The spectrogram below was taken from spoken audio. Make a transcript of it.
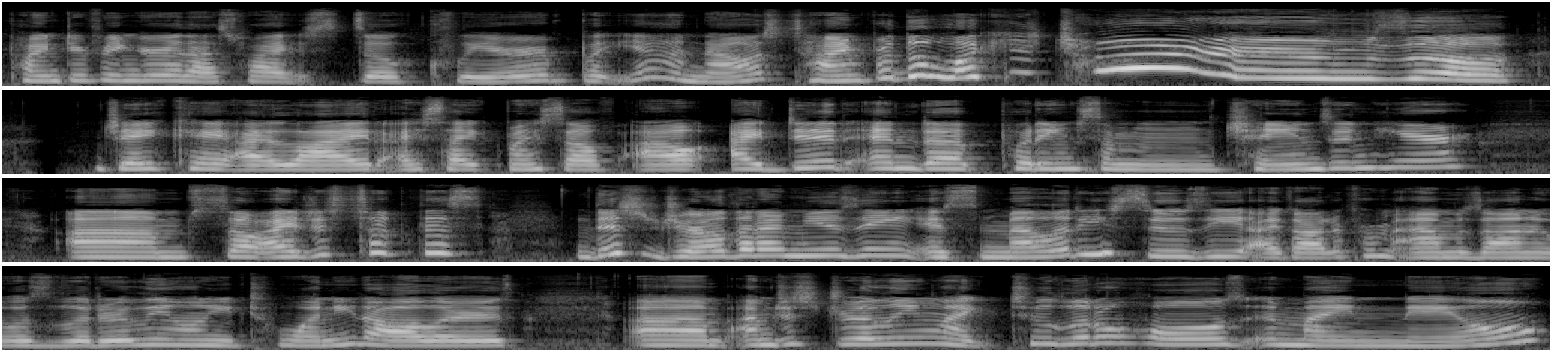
pointer finger. That's why it's still clear. But yeah, now it's time for the Lucky Charms. JK, I lied. I psyched myself out. I did end up putting some chains in here. Um, so I just took this this drill that I'm using is Melody Susie. I got it from Amazon. It was literally only $20. Um, I'm just drilling like two little holes in my nail.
